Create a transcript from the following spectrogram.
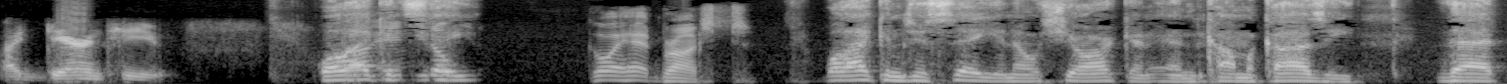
I guarantee you. Well, I can say. Go ahead, Bronx. Well, I can just say, you know, Shark and, and Kamikaze, that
